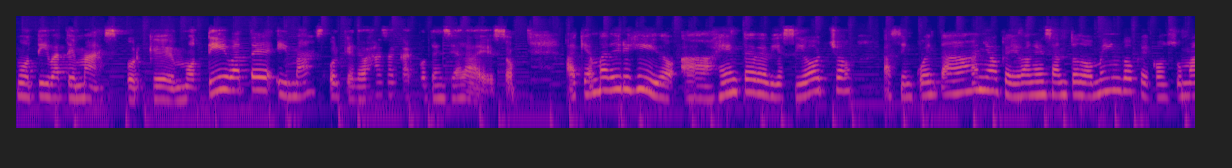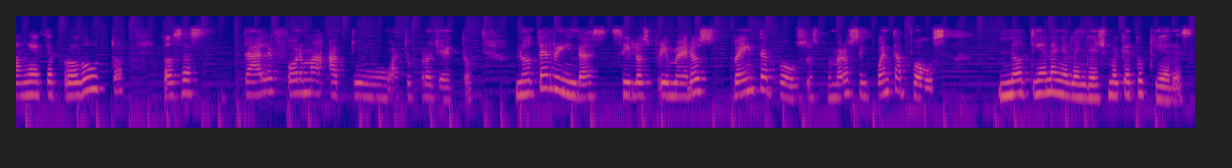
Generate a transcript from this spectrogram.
Motívate más, porque motívate y más porque le vas a sacar potencial a eso. ¿A quién va dirigido? A gente de 18 a 50 años que vivan en Santo Domingo, que consuman este producto. Entonces, dale forma a tu, a tu proyecto. No te rindas si los primeros 20 posts, los primeros 50 posts no tienen el engagement que tú quieres.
